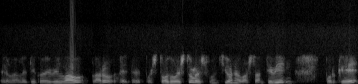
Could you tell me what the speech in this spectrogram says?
El Atlético de Bilbao, claro, eh, pues todo esto les funciona bastante bien porque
